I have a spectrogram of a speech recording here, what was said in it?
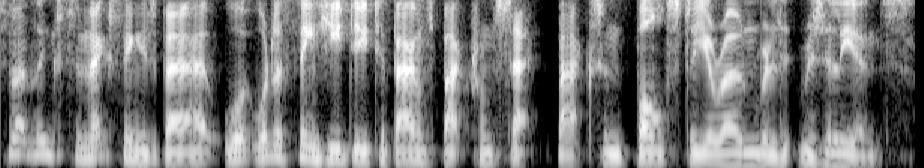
So that links to the next thing is about how, what, are the things you do to bounce back from setbacks and bolster your own re- resilience?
